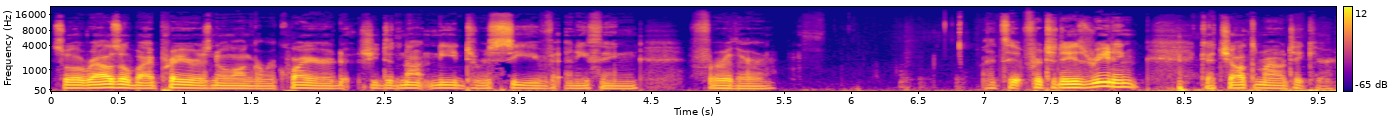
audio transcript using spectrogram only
so arousal by prayer is no longer required. She did not need to receive anything further. That's it for today's reading. Catch y'all tomorrow. Take care.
